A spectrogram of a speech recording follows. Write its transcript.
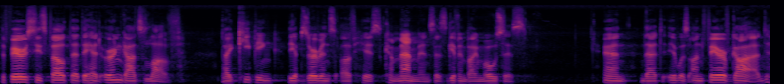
The Pharisees felt that they had earned God's love by keeping the observance of his commandments as given by Moses, and that it was unfair of God,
